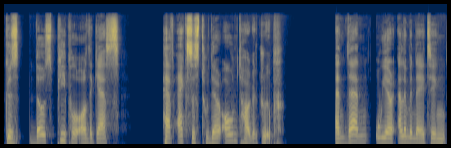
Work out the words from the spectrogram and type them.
because those people or the guests have access to their own target group. And then we are eliminating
